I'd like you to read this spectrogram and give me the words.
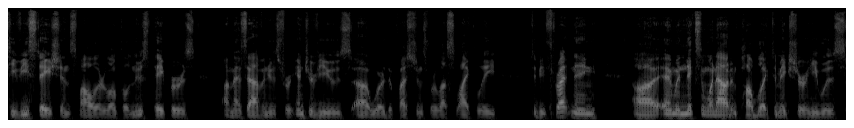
TV stations, smaller local newspapers um, as avenues for interviews uh, where the questions were less likely to be threatening. and when Nixon went out in public to make sure he was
